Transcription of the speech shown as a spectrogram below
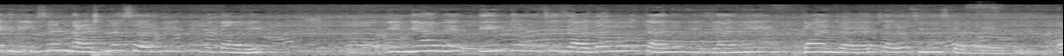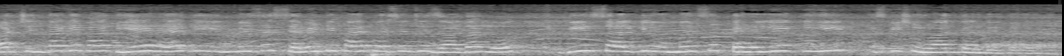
एक रीसेंट नेशनल सर्वे के मुताबिक इंडिया में तीन करोड़ से ज़्यादा लोग कैनबीज यानी गांजा या चरस यूज़ करते हैं। और चिंता की बात यह है कि इनमें से 75 परसेंट से ज़्यादा लोग 20 साल की उम्र से पहले की ही इसकी शुरुआत कर देते हैं।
